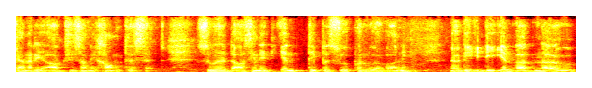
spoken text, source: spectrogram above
kernreaksies aan die gang te sit. So daar's nie net een tipe supernova nie. Nou die die een wat nou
